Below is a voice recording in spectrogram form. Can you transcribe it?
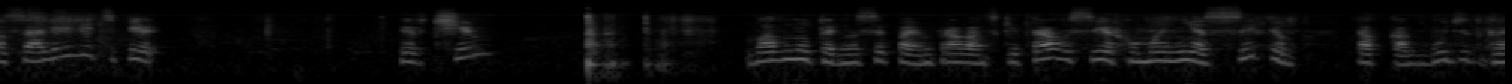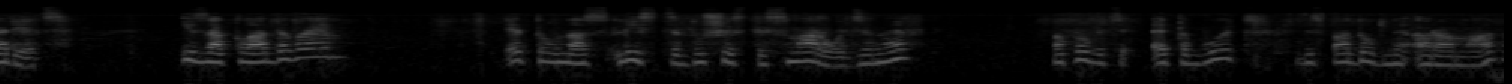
Посолили. Теперь перчим. Вовнутрь насыпаем прованские травы. Сверху мы не сыпем, так как будет гореть. И закладываем. Это у нас листья душистой смородины. Попробуйте, это будет бесподобный аромат.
